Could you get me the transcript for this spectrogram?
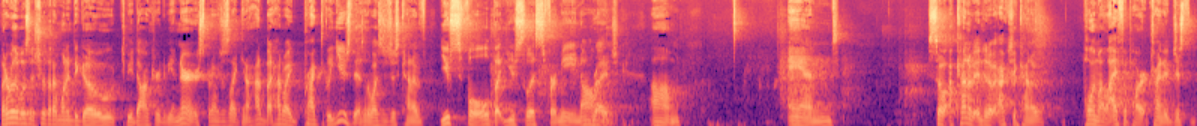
but I really wasn't sure that I wanted to go to be a doctor, to be a nurse. But I was just like, you know, how, but how do I practically use this? Otherwise, it's just kind of useful but useless for me knowledge. Right. Um, and so I kind of ended up actually kind of pulling my life apart, trying to just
